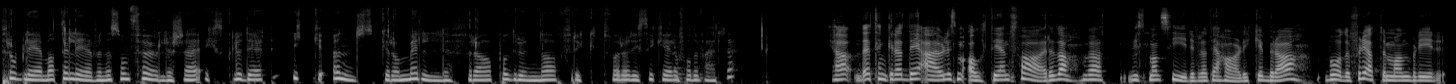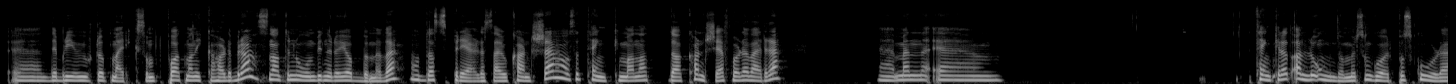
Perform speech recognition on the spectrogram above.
et problem at elevene som føler seg ekskludert, ikke ønsker å melde fra av frykt for å risikere å få det verre? Ja, jeg tenker at det er jo liksom alltid en fare, da. Hvis man sier ifra at 'jeg har det ikke bra'. Både fordi at blir, eh, det blir jo gjort oppmerksomt på at man ikke har det bra, sånn at noen begynner å jobbe med det. Og da sprer det seg jo kanskje, og så tenker man at da kanskje jeg får det verre. Eh, Men eh, tenker at alle ungdommer som går på skole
